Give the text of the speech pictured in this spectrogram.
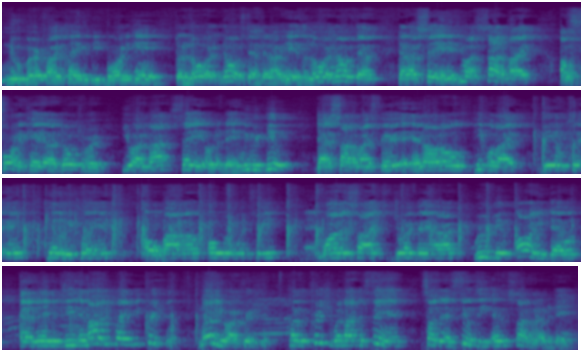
new birth, how he claims to be born again. The Lord knoweth them that are his. The Lord knoweth them that are saved. And if you are sodomite, a fornicator, adulterer, you are not saved on the day. We rebuke that sodomite spirit and all those people like Bill Clinton, Hillary Clinton, Obama, Oprah Winfrey, Wanda Sykes, Joy Behar. We rebuke all you devils in the name of Jesus. And all you claim to be Christian. None of you are Christian. Because a Christian will not defend something as filthy as a sodomite on the day.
